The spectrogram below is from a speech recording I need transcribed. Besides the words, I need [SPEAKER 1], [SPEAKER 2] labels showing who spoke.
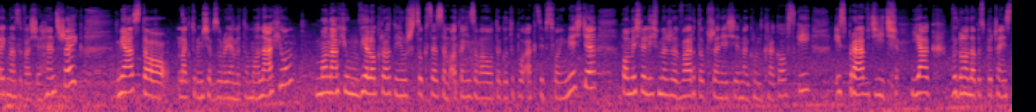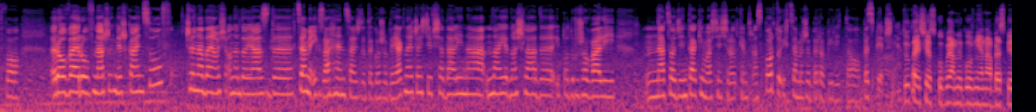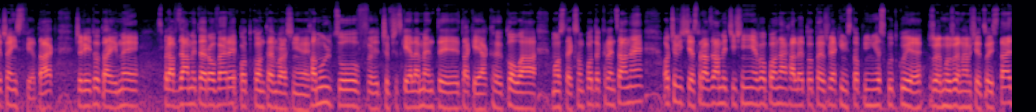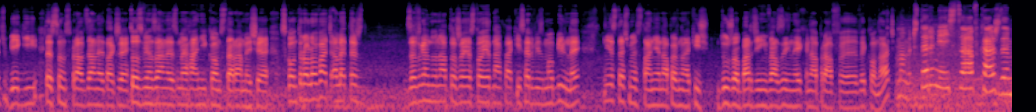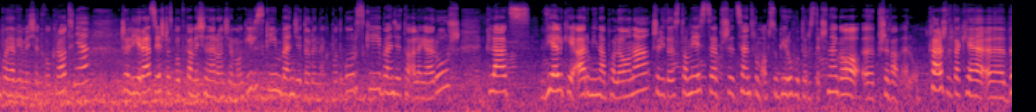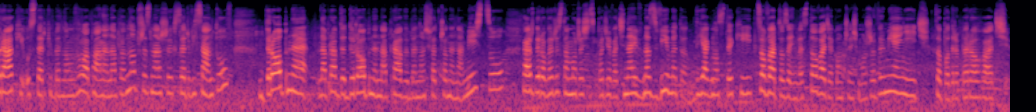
[SPEAKER 1] projekt nazywa się Handshake. Miasto, na którym się wzorujemy, to Monachium. Monachium wielokrotnie już z sukcesem organizowało tego typu akcje w swoim mieście. Pomyśleliśmy, że warto przenieść je na grunt krakowski i sprawdzić, jak wygląda bezpieczeństwo rowerów naszych mieszkańców, czy nadają się one do jazdy. Chcemy ich zachęcać do tego, żeby jak najczęściej wsiadali na, na jednoślady i podróżowali na co dzień takim właśnie środkiem transportu i chcemy, żeby robili to bezpiecznie.
[SPEAKER 2] Tutaj się skupiamy głównie na bezpieczeństwie, tak? Czyli tutaj my sprawdzamy te rowery pod kątem właśnie hamulców, y, czy wszystkie elementy takie jak koła, mostek są podokręcane. Oczywiście sprawdzamy ciśnienie w oponach, ale to też w jakimś stopniu nie skutkuje, że może nam się coś stać. Biegi też są sprawdzane, także to związane z mechaniką staramy się skontrolować, ale też ze względu na to, że jest to jednak taki serwis mobilny, nie jesteśmy w stanie na pewno jakichś dużo bardziej inwazyjnych napraw e, wykonać.
[SPEAKER 1] Mamy cztery miejsca, w każdym pojawimy się dwukrotnie, czyli raz jeszcze spotkamy się na rondzie mogilskim, będzie to rynek podgórski, będzie to Aleja Róż, plac Wielkiej Armii Napoleona, czyli to jest to miejsce przy Centrum Obsługi Ruchu Turystycznego e, przy Wawelu. Każde takie e, braki, usterki będą wyłapane na pewno przez naszych serwisantów. Drobne, naprawdę drobne naprawy będą świadczone na miejscu. Każdy rowerzysta może się spodziewać, nazwijmy to diagnostyki, co warto zainwestować, jaką część może wymienić, co podreperować.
